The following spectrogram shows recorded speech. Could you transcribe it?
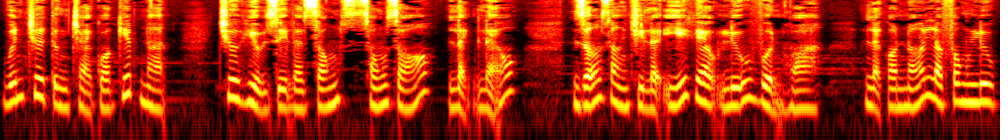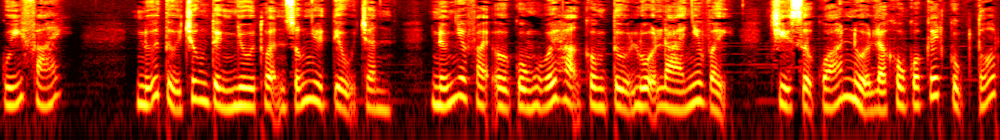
vẫn chưa từng trải qua kiếp nạn, chưa hiểu gì là sóng sóng gió, lạnh lẽo. Rõ ràng chỉ là ý ghẹo liễu vườn hoa, lại còn nói là phong lưu quý phái. Nữ tử trung tình nhu thuận giống như tiểu trần, nếu như phải ở cùng với hạng công tử lụa là như vậy, chỉ sợ quá nửa là không có kết cục tốt.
